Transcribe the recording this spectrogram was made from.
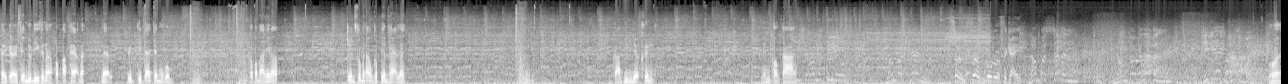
แต่เกมดูดีขึ้นนะเพราะปรับแผนนะเนี่ยวิธีแก้เกมของผม ก็ประมาณนี้นะครับ เกมสู้ไม่ได้ผมก็เปลี่ยนแผนเลยโอกาสยิงเยอะขึ้น เน้นกองกลาง on the field. Number 10, So, third corner of the game. number 7, number 11, Didier Drogba. โอ้ย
